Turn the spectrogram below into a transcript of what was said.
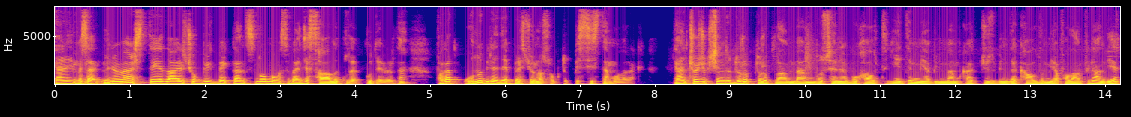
yani mesela üniversiteye dair çok büyük beklentisinin olmaması bence sağlıklı bu devirde. Fakat onu bile depresyona soktuk bir sistem olarak. Yani çocuk şimdi durup durup lan ben bu sene bu haltı yedim ya bilmem kaç yüz binde kaldım ya falan filan diye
